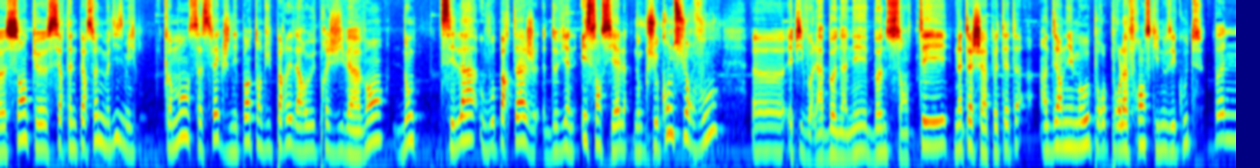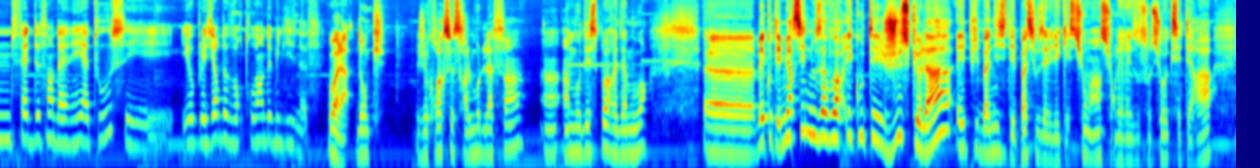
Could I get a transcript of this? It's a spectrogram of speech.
sans que certaines personnes me disent mais comment ça se fait que je n'ai pas entendu parler de la revue de presse JV avant? Donc c'est là où vos partages deviennent essentiels. Donc je compte sur vous. Euh, et puis voilà, bonne année, bonne santé. Natacha, peut-être un dernier mot pour, pour la France qui nous écoute? Bonne fête de fin d'année à tous et, au plaisir de vous retrouver en 2019. Voilà, donc je crois que ce sera le mot de la fin, un, mot d'espoir et d'amour. Euh, bah écoutez, merci de nous avoir écoutés jusque-là. Et puis bah, n'hésitez pas si vous avez des questions hein, sur les réseaux sociaux, etc.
